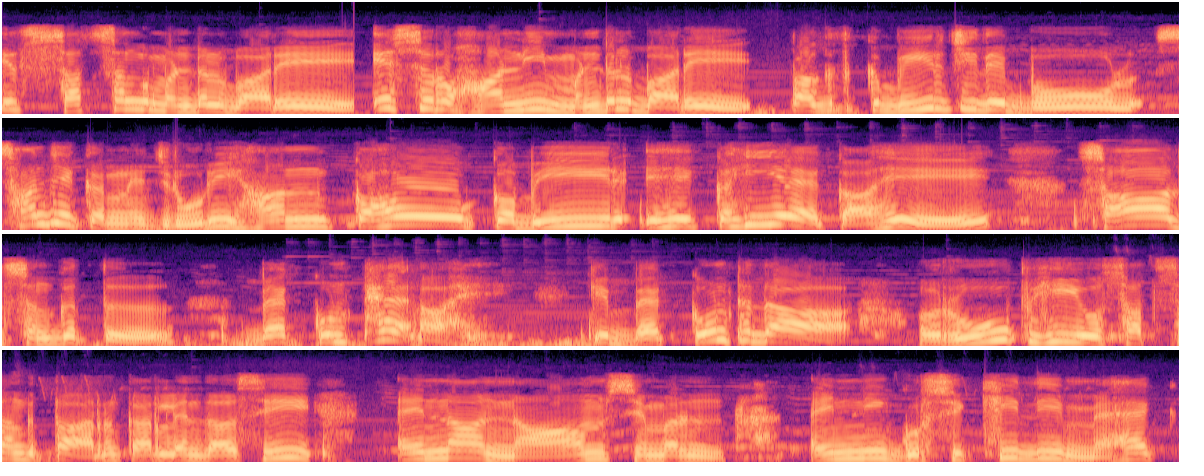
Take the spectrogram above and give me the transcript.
ਇਸ ਸਤਸੰਗ ਮੰਡਲ ਬਾਰੇ, ਇਸ ਰੂਹਾਨੀ ਮੰਡਲ ਬਾਰੇ ਭਗਤ ਕਬੀਰ ਜੀ ਦੇ ਬੋਲ ਸਾਂਝੇ ਕਰਨੇ ਜ਼ਰੂਰੀ ਹਨ। ਕਹੋ ਕਬੀਰ, ਇਹ ਕਹੀਏ ਕਾਹੇ? ਸਾਧ ਸੰਗਤ ਬੈਕੁੰਠੈ ਆਹੇ। ਕਿ ਬੈਕੁੰਠ ਦਾ ਰੂਪ ਹੀ ਉਹ ਸਤਸੰਗ ਧਾਰਨ ਕਰ ਲੈਂਦਾ ਸੀ। ਇੰਨਾ ਨਾਮ ਸਿਮਰਨ, ਇੰਨੀ ਗੁਰਸਿੱਖੀ ਦੀ ਮਹਿਕ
